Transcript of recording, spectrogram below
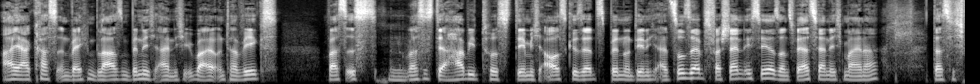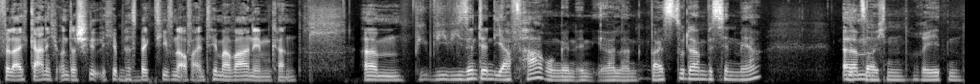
Ah ja, krass, in welchen Blasen bin ich eigentlich überall unterwegs? Was ist, hm. was ist der Habitus, dem ich ausgesetzt bin und den ich als so selbstverständlich sehe, sonst wäre es ja nicht meiner, dass ich vielleicht gar nicht unterschiedliche hm. Perspektiven hm. auf ein Thema wahrnehmen kann. Ähm, wie, wie, wie, sind denn die Erfahrungen in Irland? Weißt du da ein bisschen mehr mit ähm, solchen Räten?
